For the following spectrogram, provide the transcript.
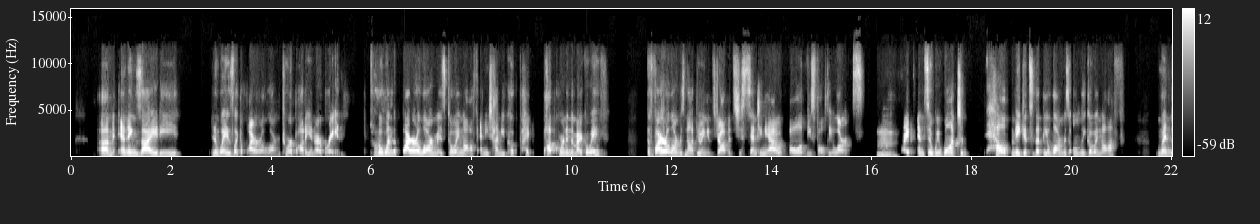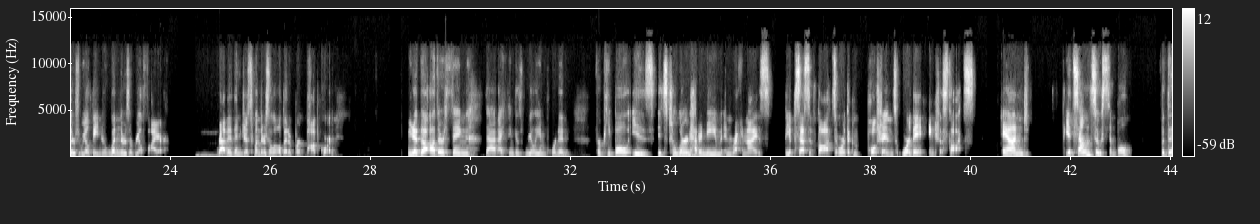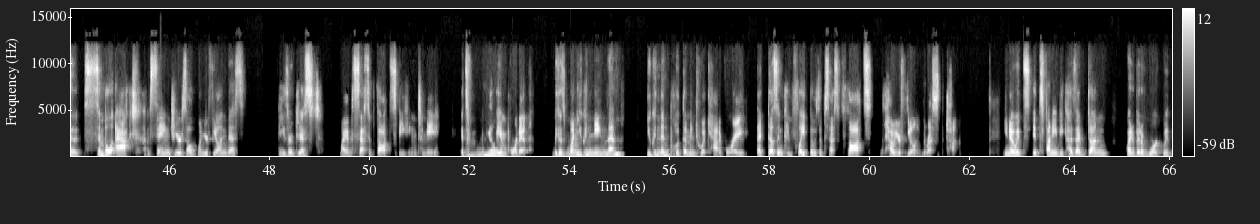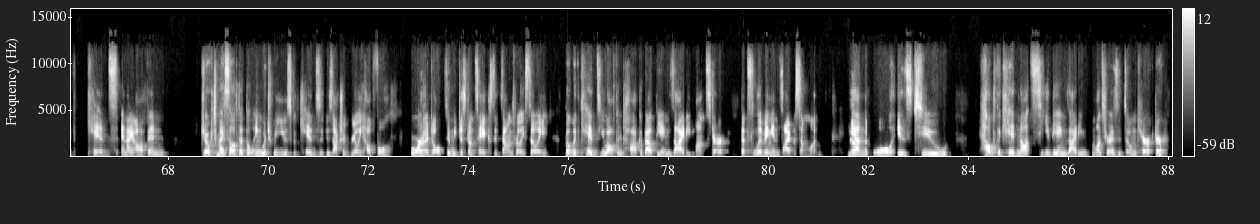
Um, and anxiety, in a way, is like a fire alarm to our body and our brain. Totally. But when the fire alarm is going off anytime you cook popcorn in the microwave, the fire alarm is not doing its job. It's just sending out all of these faulty alarms. Mm. Right. And so we want to help make it so that the alarm is only going off when there's real danger, when there's a real fire, mm. rather than just when there's a little bit of burnt popcorn. You know, the other thing that I think is really important for people is it's to learn how to name and recognize the obsessive thoughts or the compulsions or the anxious thoughts. And it sounds so simple, but the simple act of saying to yourself when you're feeling this, these are just my obsessive thoughts speaking to me. It's mm. really important because when you can name them, you can then put them into a category that doesn't conflate those obsessive thoughts with how you're feeling the rest of the time. You know, it's it's funny because I've done quite a bit of work with kids and I often joke to myself that the language we use with kids is actually really helpful for mm. adults and we just don't say it because it sounds really silly. But with kids, you often talk about the anxiety monster that's living mm-hmm. inside of someone. Yeah. And the goal is to help the kid not see the anxiety monster as its own character,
